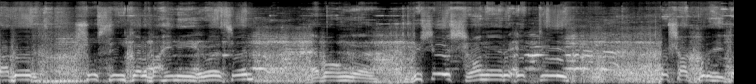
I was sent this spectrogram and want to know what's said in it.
তাদের সুশৃঙ্খল বাহিনী রয়েছেন এবং বিশেষ রঙের একটি পোশাক পরিহিত।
